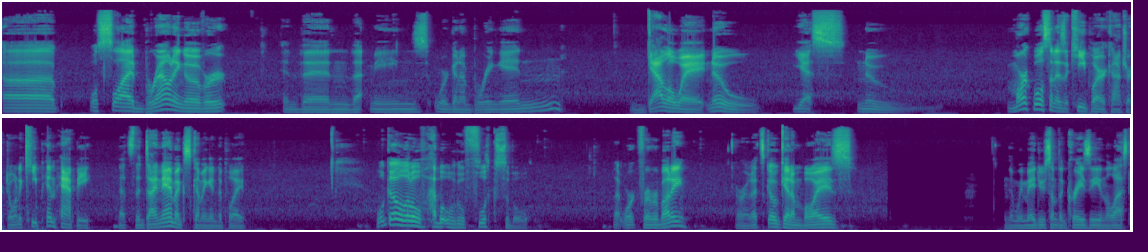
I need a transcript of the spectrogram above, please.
Uh, we'll slide Browning over, and then that means we're gonna bring in Galloway. No, yes, no. Marc Wilson has a key player contract. I want to keep him happy. That's the dynamics coming into play. We'll go a little. How about we'll go flexible? That work for everybody? All right, let's go get them, boys. And then we may do something crazy in the last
